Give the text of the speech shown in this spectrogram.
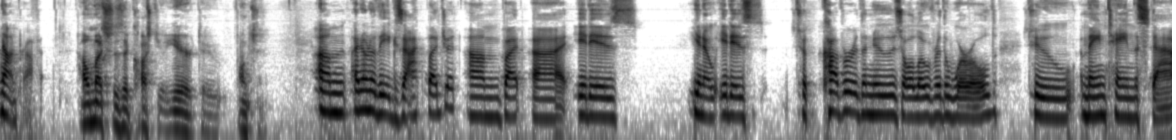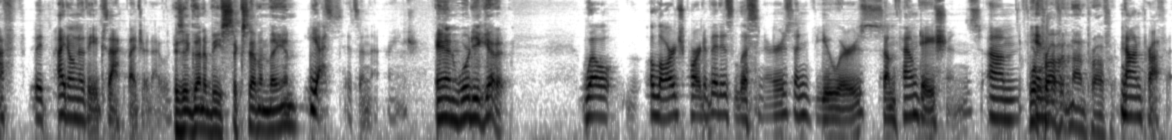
Nonprofit. How much does it cost you a year to function? Um, I don't know the exact budget, um, but uh, it is, you know, it is to cover the news all over the world, to maintain the staff. But I don't know the exact budget. I would. Is it going to be six, seven million? Yes, it's in that range. And where do you get it? Well, a large part of it is listeners and viewers, some foundations. Um, For profit, nonprofit. Nonprofit.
